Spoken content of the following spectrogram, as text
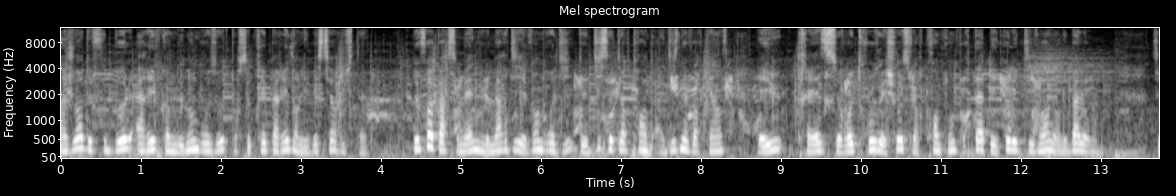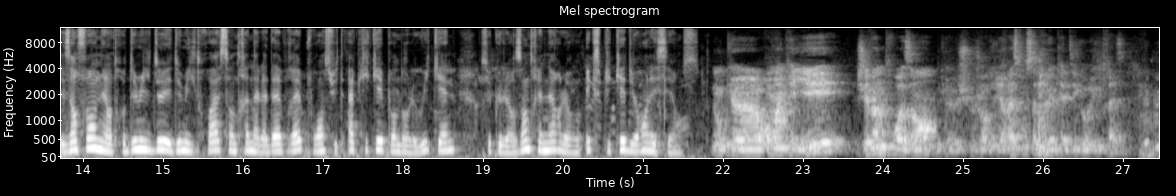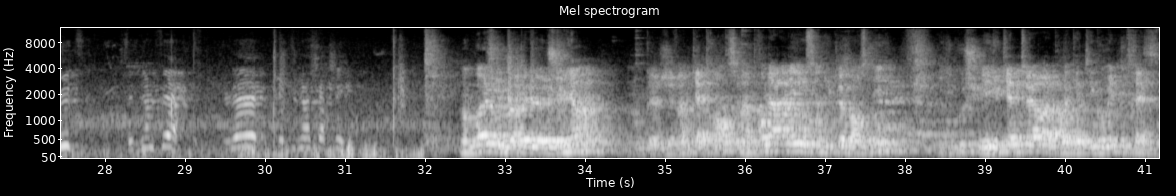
Un joueur de football arrive comme de nombreux autres pour se préparer dans les vestiaires du stade. Deux fois par semaine, le mardi et vendredi, de 17h30 à 19h15, les U13 se retrouvent et chaussent leurs crampons pour taper collectivement dans le ballon. Ces enfants nés entre 2002 et 2003 s'entraînent à la Davray pour ensuite appliquer pendant le week-end ce que leurs entraîneurs leur ont expliqué durant les séances. Donc euh, Romain Caillé, j'ai 23 ans, donc, euh, je suis aujourd'hui responsable de la catégorie U13. Le but, c'est de bien le faire. Tu lèves et tu viens chercher. Donc moi je m'appelle Julien, donc euh, j'ai 24 ans, c'est ma première année au sein du club Ansny et du coup je suis éducateur pour la catégorie U13.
